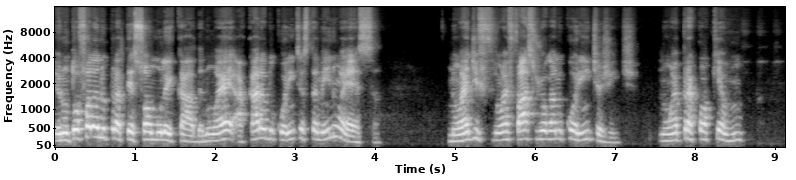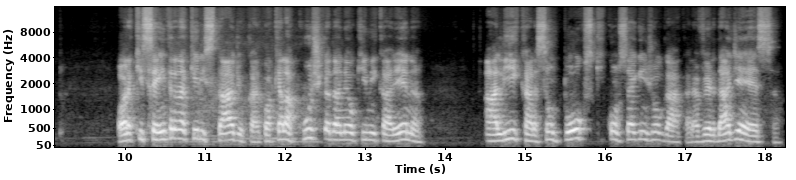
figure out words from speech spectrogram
Eu não tô falando para ter só molecada, não é? A cara do Corinthians também não é essa. Não é, dif, não é fácil jogar no Corinthians, gente. Não é para qualquer um. A hora que você entra naquele estádio, cara, com aquela acústica da Neoquímica Arena, ali, cara, são poucos que conseguem jogar, cara. A verdade é essa.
